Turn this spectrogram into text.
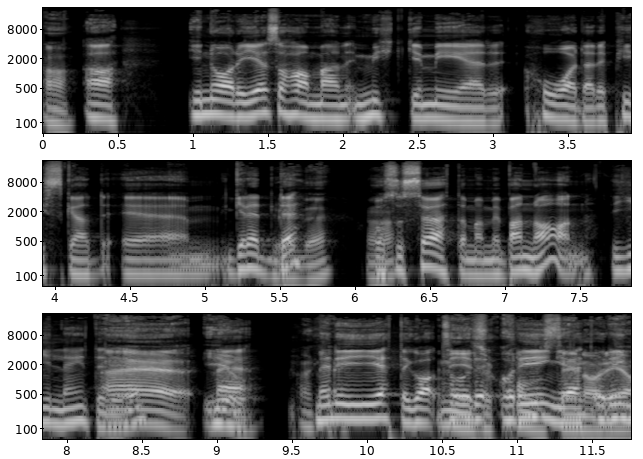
Ja. Ja, I Norge så har man mycket mer hårdare piskad eh, grädde. Grädde. Ja. Och så sötar man med banan. Det gillar inte du. Jo. Nej. Okej. Men det är jättegott. Ni är och, det, så och det är inget, och det Norge, är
